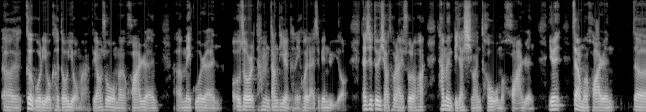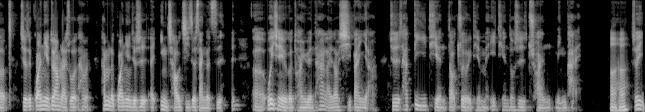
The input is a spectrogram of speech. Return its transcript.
呃，各国的游客都有嘛，比方说我们华人、呃美国人、欧洲人他们当地人可能也会来这边旅游，但是对于小偷来说的话，他们比较喜欢偷我们华人，因为在我们华人的就是观念，对他们来说，他们他们的观念就是哎，印钞机这三个字。呃，我以前有个团员，他来到西班牙，就是他第一天到最后一天，每一天都是穿名牌，嗯哼，所以。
